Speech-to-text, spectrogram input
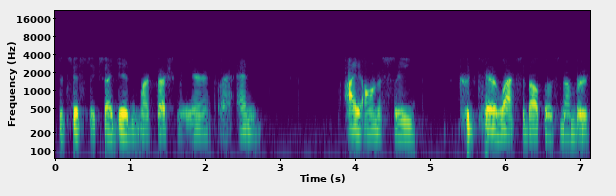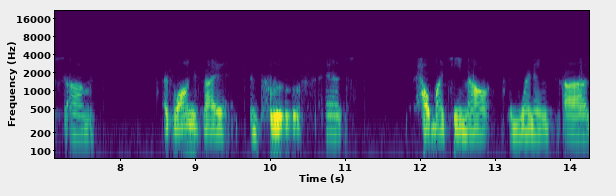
statistics I did my freshman year, and I honestly could care less about those numbers. Um, as long as I improve and help my team out in winning, uh,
